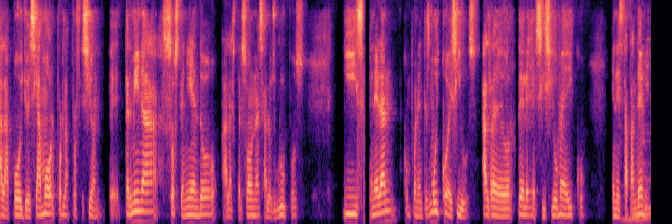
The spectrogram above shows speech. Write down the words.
al apoyo, ese amor por la profesión, eh, termina sosteniendo a las personas, a los grupos y se generan componentes muy cohesivos alrededor del ejercicio médico en esta pandemia.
